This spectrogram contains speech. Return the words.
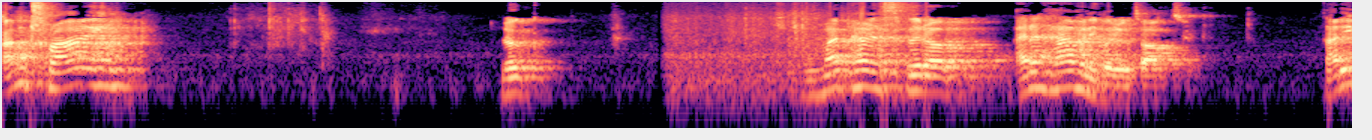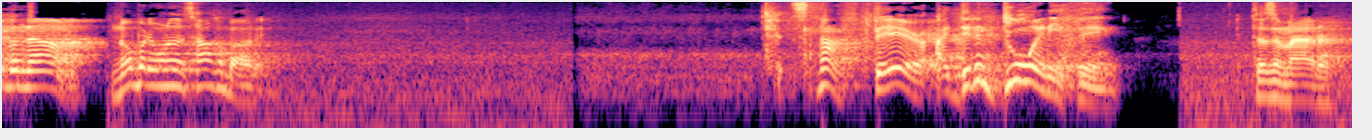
I'm trying. Look, when my parents split up, I didn't have anybody to talk to. Not even now. Nobody wanted to talk about it. It's not fair. I didn't do anything. It doesn't matter.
